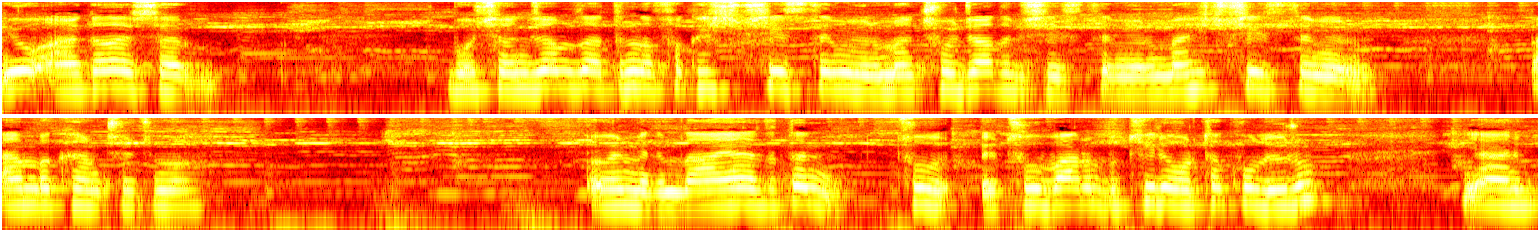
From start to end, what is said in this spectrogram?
Yok arkadaşlar boşanacağım zaten nafaka hiçbir şey istemiyorum. Ben çocuğa da bir şey istemiyorum. Ben hiçbir şey istemiyorum. Ben bakarım çocuğuma. Ölmedim daha yani zaten tu, e, Tuğba'nın butiğiyle ortak oluyorum. Yani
